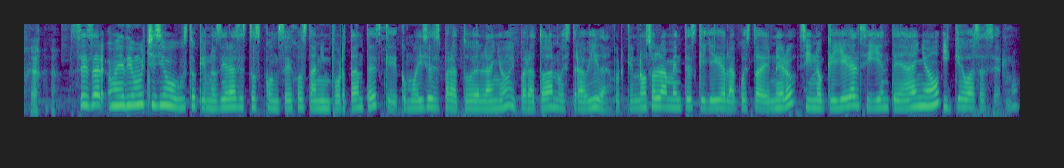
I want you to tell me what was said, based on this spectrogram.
César, me dio muchísimo gusto que nos dieras estos consejos tan importantes que, como dices, es para todo el año y para toda nuestra vida, porque no solamente es que llegue a la cuesta de enero, sino que llega el siguiente año y qué vas a hacer, ¿no?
